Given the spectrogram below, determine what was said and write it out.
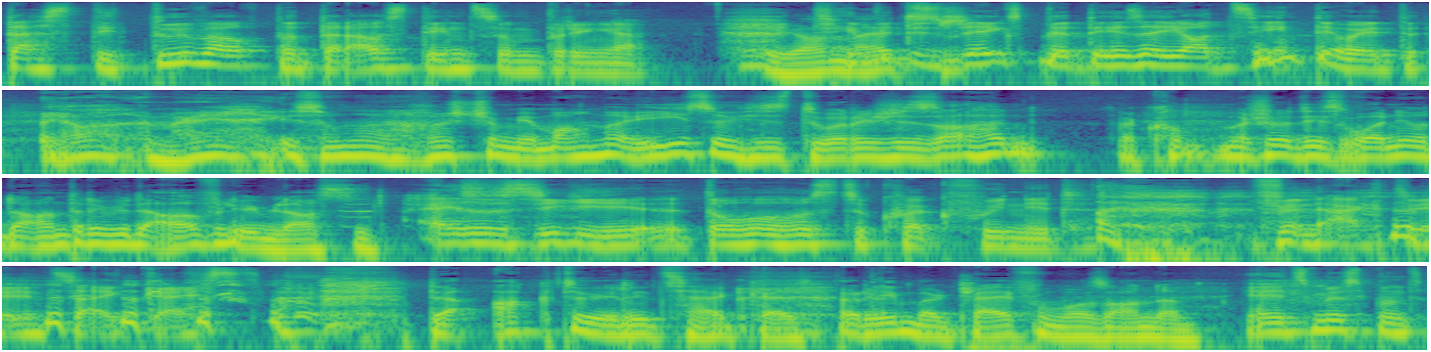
dass die, du überhaupt noch traust, den zu bringen. Ja, die mit dem Shakespeare, der ist ja Jahrzehnte alt. Ja, mei, ich sag mal, weißt schon, wir machen mal eh so historische Sachen. Da kommt man schon das eine oder andere wieder aufleben lassen. Also, Sigi, da hast du kein Gefühl nicht für den aktuellen Zeitgeist. Der aktuelle Zeitgeist. Reden wir gleich von was anderem. Ja, jetzt müssen wir uns.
